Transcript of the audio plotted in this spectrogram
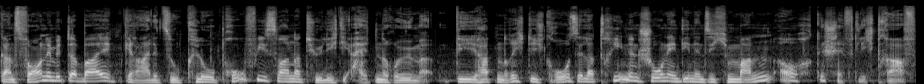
Ganz vorne mit dabei, geradezu Klo-Profis, waren natürlich die alten Römer. Die hatten richtig große Latrinen schon, in denen sich Mann auch geschäftlich traf.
